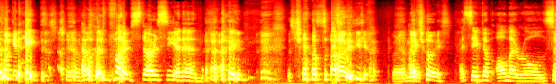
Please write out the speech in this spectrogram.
I fucking hate this channel. I want five star CNN. this channel sucks, I, but I have no I- choice. I saved up all my rolls so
